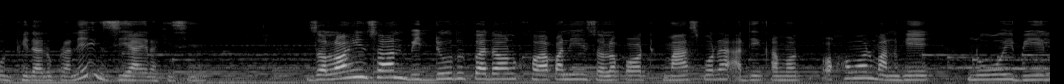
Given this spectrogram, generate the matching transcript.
উদ্ভিদ আৰু প্ৰাণীক জীয়াই ৰাখিছে। জলসিঞ্চন বিদ্যুৎ উৎপাদন খোৱাপানী জলপথ মাছ মৰা আদি কামত অসমৰ মানুহে নৈ বিল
